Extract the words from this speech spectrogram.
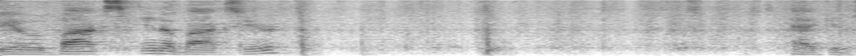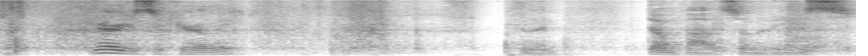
We have a box in a box here. Packaged very securely. I'm gonna dump out some of these.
